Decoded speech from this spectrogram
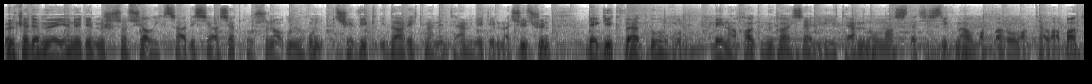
Ölkədə müəyyən edilmiş sosial-iqtisadi siyasət kursuna uyğun çevik idarə etmənin təmin edilməsi üçün dəqiq və dolğun, beynəlxalq müqayisəliliyi təmin olunan statistik məlumatları olan tələbat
